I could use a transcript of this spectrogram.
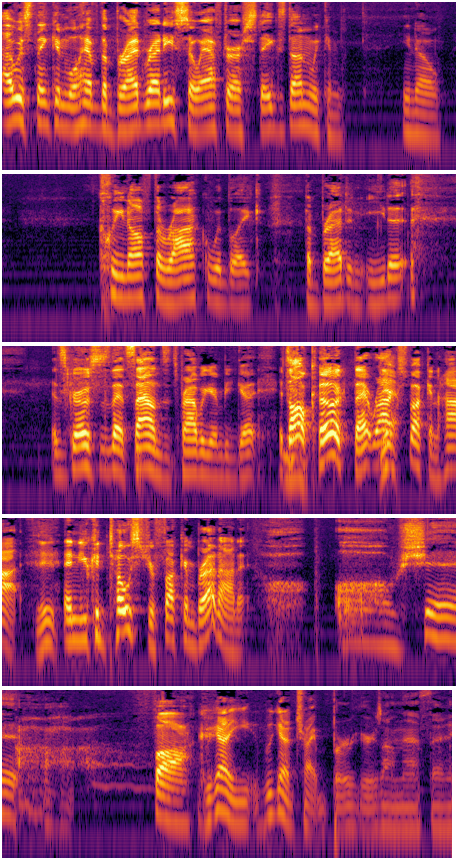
I was thinking we'll have the bread ready, so after our steak's done, we can, you know, clean off the rock with like the bread and eat it. As gross as that sounds, it's probably gonna be good. It's all cooked. That rock's fucking hot, Dude. and you could toast your fucking bread on it. Oh shit! Ah. Fuck we gotta we gotta try burgers on that thing.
